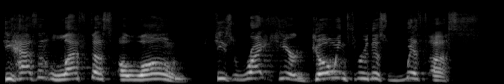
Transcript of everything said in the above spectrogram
He hasn't left us alone. He's right here going through this with us,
